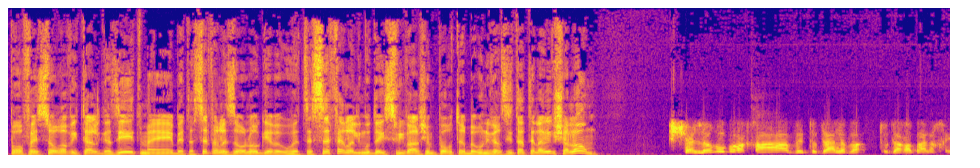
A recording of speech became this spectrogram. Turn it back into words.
פרופסור אביטל גזית מבית הספר לזואולוגיה ובית הספר ללימודי סביבה על שם פורטר באוניברסיטת תל אביב, שלום. שלום וברכה ותודה רבה לכם.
